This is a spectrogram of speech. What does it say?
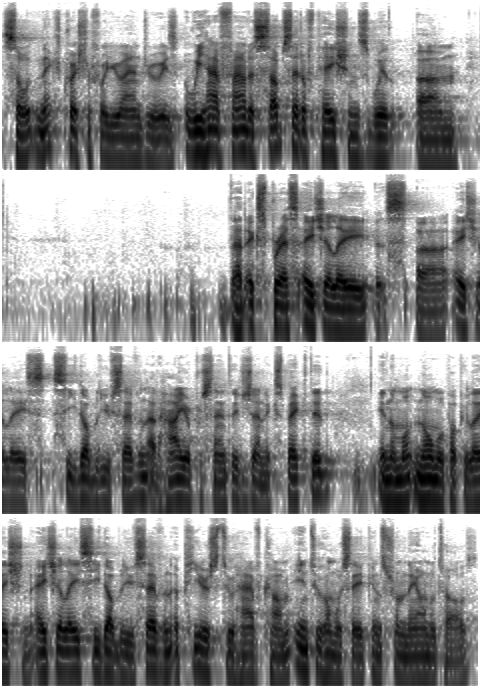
So, next question for you, Andrew, is we have found a subset of patients with um, that express HLA, uh, HLA CW7 at higher percentage than expected in the normal population. HLA CW7 appears to have come into Homo sapiens from Neanderthals.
